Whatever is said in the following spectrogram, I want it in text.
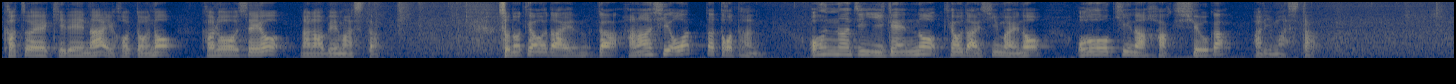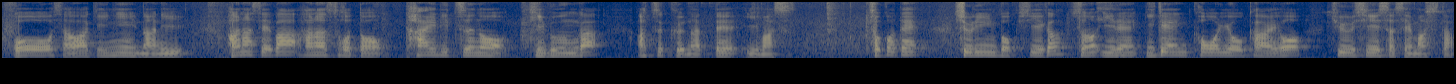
数えきれないほどの可能性を並べました。その兄弟が話し終わった途端同じ意見の兄弟姉妹の大きな拍手がありました。大騒ぎになり話せば話すほど対立の気分が熱くなっています。そこで主林牧師がその意見交流会を中止させました。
